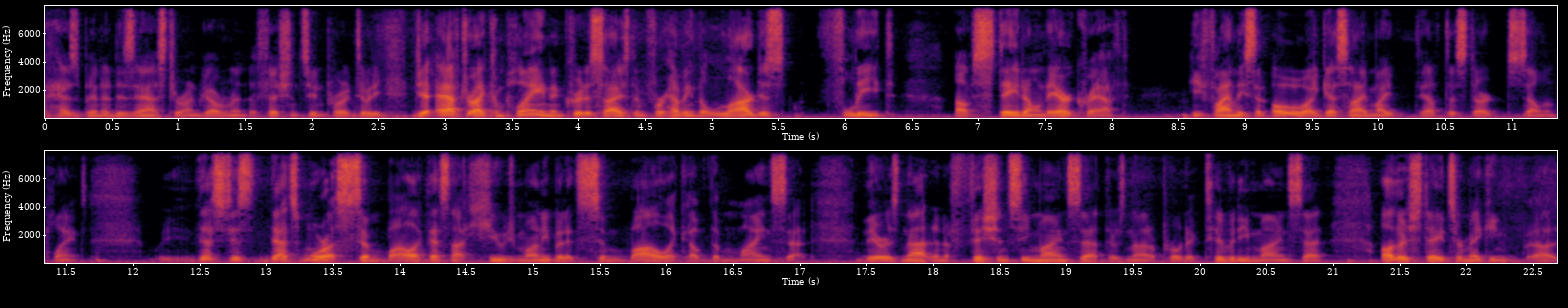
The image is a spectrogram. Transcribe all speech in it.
has been a disaster on government efficiency and productivity. After I complained and criticized him for having the largest fleet of state-owned aircraft, he finally said, "Oh, I guess I might have to start selling planes." That's just that's more a symbolic. That's not huge money, but it's symbolic of the mindset. There is not an efficiency mindset. There's not a productivity mindset. Other states are making uh,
